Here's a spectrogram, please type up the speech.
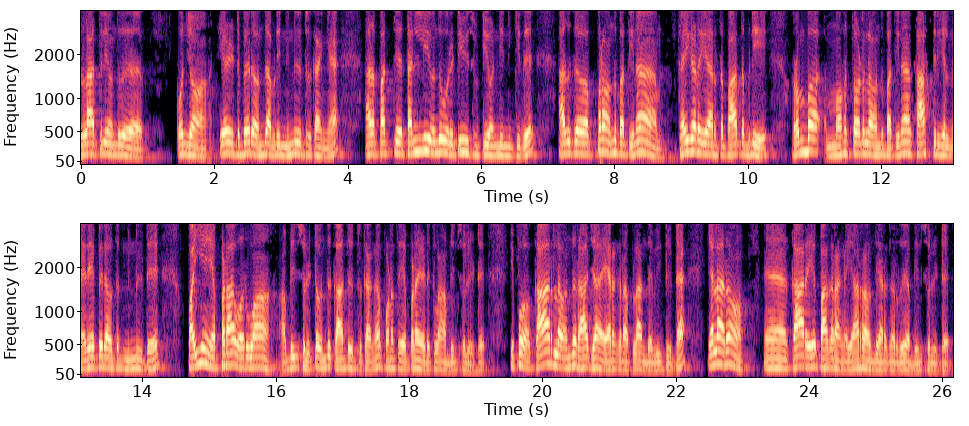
எல்லாத்துலேயும் வந்து கொஞ்சம் ஏழு எட்டு பேர் வந்து அப்படி நின்றுட்டு இருக்காங்க அதை பத்து தள்ளி வந்து ஒரு டிவி ஃபிஃப்டி வண்டி நிற்கிது அதுக்கப்புறம் வந்து பார்த்தீங்கன்னா கைகடையாரத்தை பார்த்தபடி ரொம்ப முகத்தோடல வந்து பார்த்தீங்கன்னா சாஸ்திரிகள் நிறைய பேர் வந்துட்டு நின்றுட்டு பையன் எப்படா வருவான்? அப்படின்னு சொல்லிட்டு வந்து காத்துக்கிட்டு இருக்காங்க பணத்தை எப்படா எடுக்கலாம்? அப்படின்னு சொல்லிட்டு. இப்போ காரில் வந்து ராஜா இறங்குறாப்புல அந்த வீட்டுக்கிட்ட. எல்லாரும் காரையே பார்க்குறாங்க யாரா வந்து இறங்குறது? அப்படின்னு சொல்லிட்டு.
